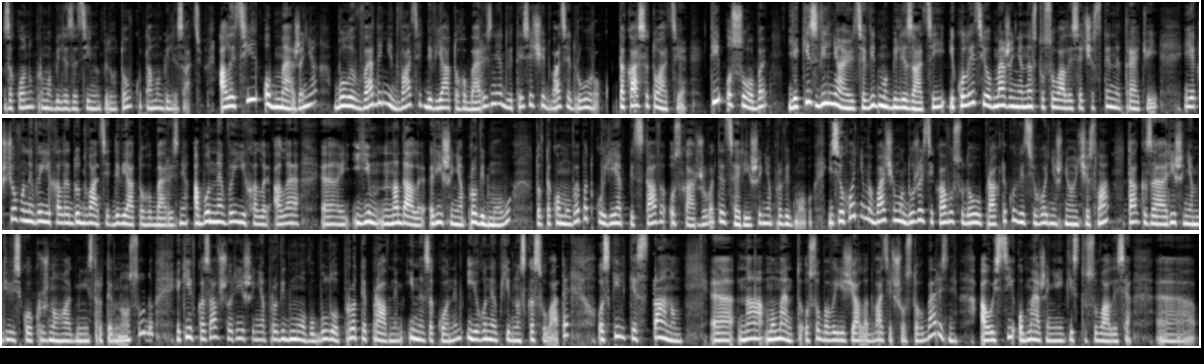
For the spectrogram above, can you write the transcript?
закону про мобілізаційну підготовку та мобілізацію. Але ці обмеження були введені 29 березня 2022 року. Така ситуація. Ті особи, які звільняються від мобілізації, і коли ці обмеження не стосувалися частини третьої, і якщо вони виїхали до 29 березня або не виїхали, але е, їм надали рішення про відмову, то в такому випадку є підстави оскаржувати це рішення про відмову. І сьогодні ми бачимо дуже цікаву судову практику від сьогоднішнього числа, так за рішенням Львівського окружного адміністративного суду, який вказав, що рішення про відмову було протиправним і незаконним, і його необхідно скасувати, оскільки станом е, на момент особа виїжджала 26 березня, а ось ці обмеження, які стосувалися е,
